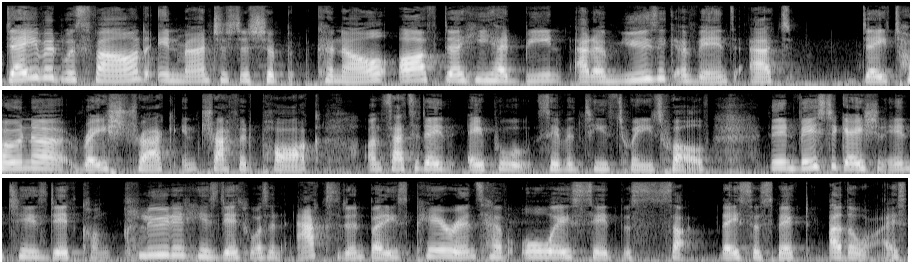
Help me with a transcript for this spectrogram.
David was found in Manchester Ship Canal after he had been at a music event at Daytona Racetrack in Trafford Park on Saturday, April 17th, 2012. The investigation into his death concluded his death was an accident, but his parents have always said the su- they suspect otherwise.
